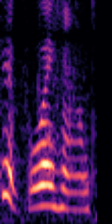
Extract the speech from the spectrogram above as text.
Good boy, hound.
